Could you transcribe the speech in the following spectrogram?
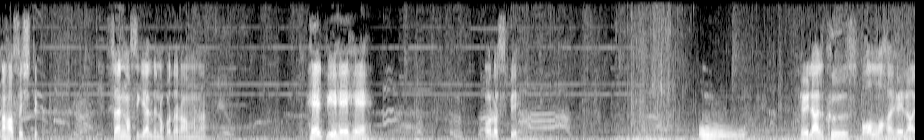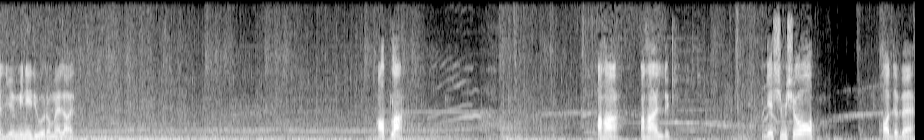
Aha sıçtık. Sen nasıl geldin o kadar amına? Help you he he. Orası bir. Oo. Helal kız. Vallahi helal. Yemin ediyorum helal. Atla. Aha. Aha öldük. Geçmiş o. Hadi be.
